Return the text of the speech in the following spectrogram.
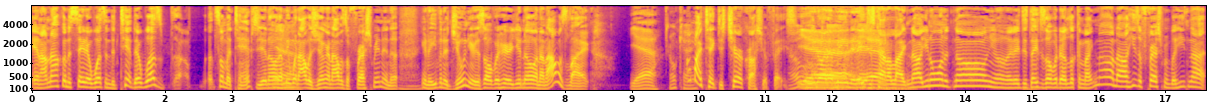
and I'm not gonna say there wasn't attempt. There was uh, some attempts. You know what I mean? When I was younger and I was a freshman and a, you know, even a junior is over here. You know, and, and I was like, Yeah. okay. I might take this chair across your face. Oh. you know what I mean? And they just kind of like, no, you don't want to. No, you know, they just they just over there looking like, no, no, he's a freshman, but he's not.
